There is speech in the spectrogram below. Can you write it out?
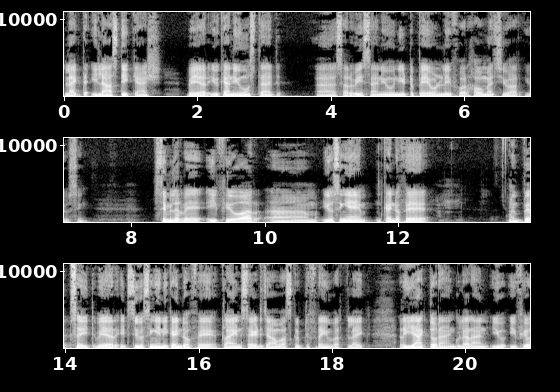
like the ElastiCache where you can use that uh, service and you need to pay only for how much you are using. Similar way if you are um, using a kind of a website where it's using any kind of a client side javascript framework like react or angular and you if you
